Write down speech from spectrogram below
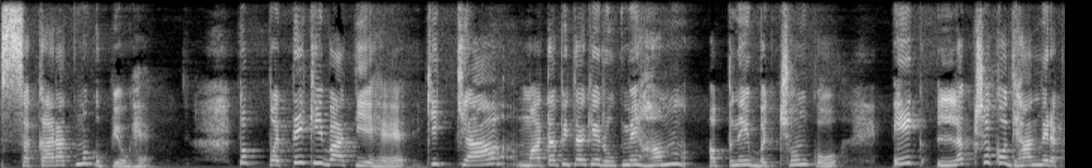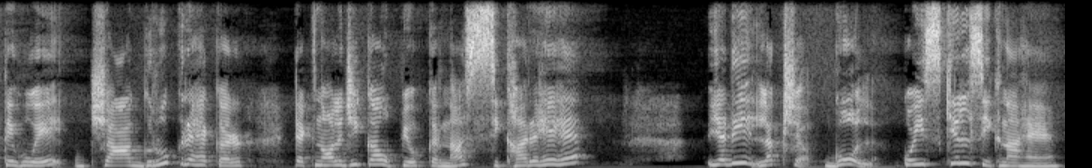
सकारात्मक उपयोग है। तो पते की बात यह है कि क्या माता पिता के रूप में हम अपने बच्चों को एक लक्ष्य को ध्यान में रखते हुए जागरूक रहकर टेक्नोलॉजी का उपयोग करना सिखा रहे हैं। यदि लक्ष्य गोल कोई स्किल सीखना है,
